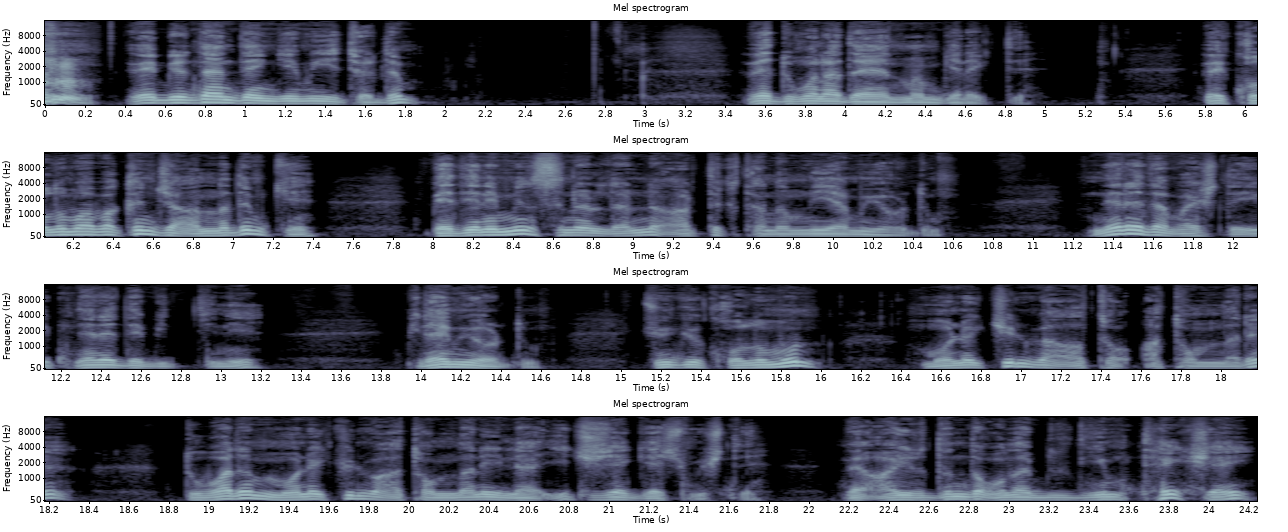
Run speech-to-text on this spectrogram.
Ve birden dengemi yitirdim. Ve duvara dayanmam gerekti. Ve koluma bakınca anladım ki bedenimin sınırlarını artık tanımlayamıyordum. Nerede başlayıp nerede bittiğini bilemiyordum. Çünkü kolumun molekül ve ato- atomları duvarın molekül ve atomlarıyla iç içe geçmişti. Ve ayırdığında olabildiğim tek şey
